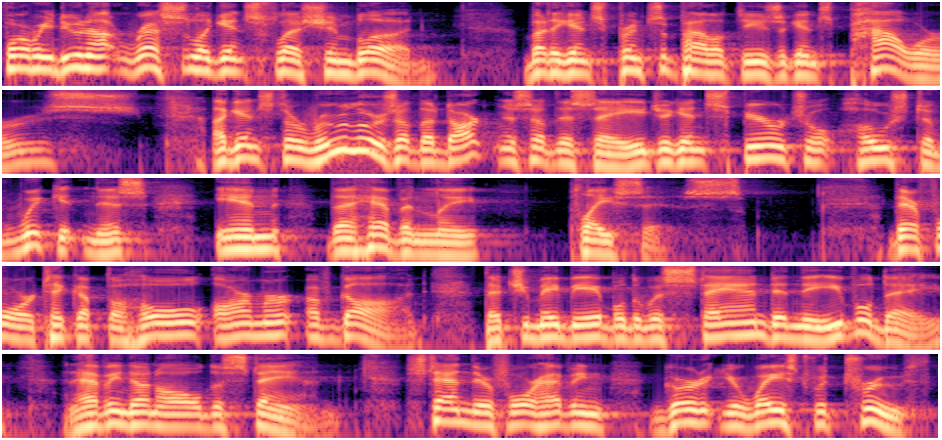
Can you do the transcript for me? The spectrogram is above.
For we do not wrestle against flesh and blood but against principalities, against powers, against the rulers of the darkness of this age, against spiritual hosts of wickedness in the heavenly places. Therefore, take up the whole armor of God, that you may be able to withstand in the evil day, and having done all to stand. Stand therefore, having girded your waist with truth.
